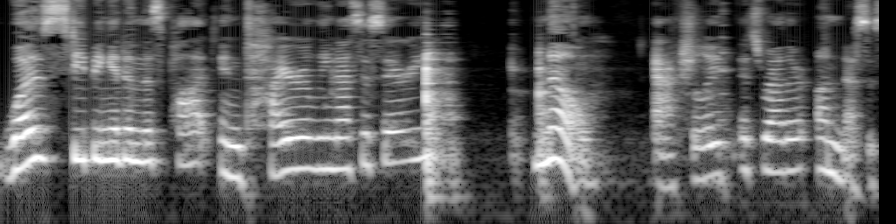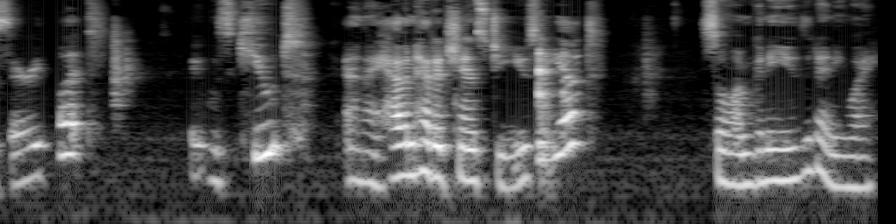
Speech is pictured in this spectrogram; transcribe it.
Was steeping it in this pot entirely necessary? No, actually, it's rather unnecessary, but it was cute and I haven't had a chance to use it yet, so I'm to use it anyway.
